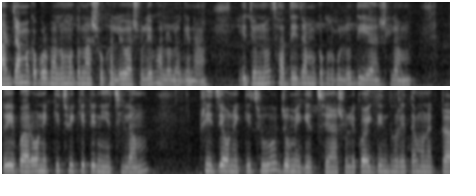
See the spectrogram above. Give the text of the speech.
আর জামা কাপড় ভালো মতো না শুকালেও আসলে ভালো লাগে না। এজন্য ছাদে জামা কাপড়গুলো দিয়ে আসলাম। তো এবার অনেক কিছুই কেটে নিয়েছিলাম। ফ্রিজে অনেক কিছু জমে গেছে। আসলে কয়েকদিন ধরে তেমন একটা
